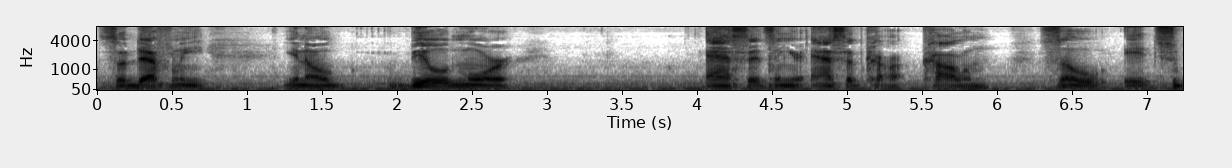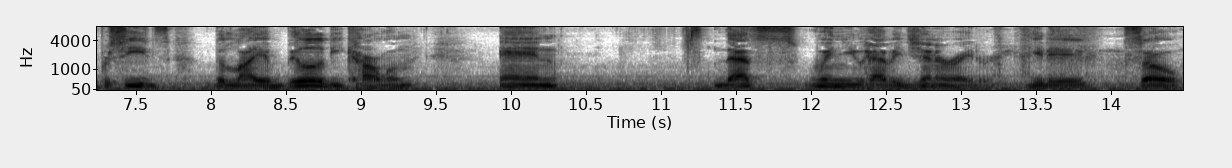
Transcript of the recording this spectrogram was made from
So definitely, you know, build more assets in your asset co column. So it supersedes the liability column. And that's when you have a generator. You dig? So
